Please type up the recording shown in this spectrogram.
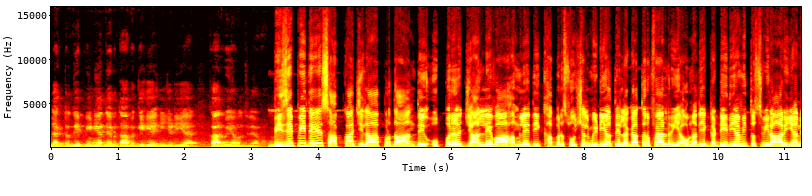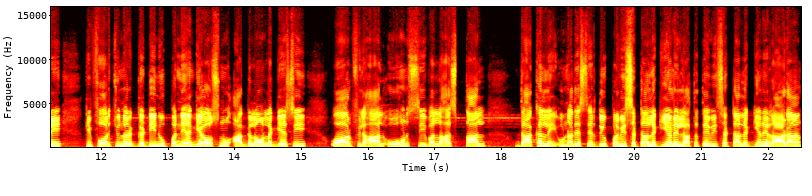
ਡਾਕਟਰ ਦੀ opinion ਦੇ ਮੁਤਾਬਕ ਹੀ ਅਸੀਂ ਜਿਹੜੀ ਹੈ ਕਾਰਵਾਈ ਅਮਲ ਚ ਲਿਆਵਾਂਗੇ। ਬੀਜੇਪੀ ਦੇ ਸਾਬਕਾ ਜ਼ਿਲ੍ਹਾ ਪ੍ਰਧਾਨ ਦੇ ਉੱਪਰ ਜਾਨਲੇਵਾ ਹਮਲੇ ਦੀ ਖਬਰ ਸੋਸ਼ਲ ਮੀਡੀਆ ਤੇ ਲਗਾਤਾਰ ਫੈਲ ਰਹੀ ਹੈ। ਉਹਨਾਂ ਦੀ ਗੱਡੀ ਦੀਆਂ ਵੀ ਤਸਵੀਰਾਂ ਆ ਰਹੀਆਂ ਨੇ ਕਿ ਫੋਰਚੂਨਰ ਗੱਡੀ ਨੂੰ ਭੰਨਿਆ ਗਿਆ, ਉਸ ਨੂੰ ਅੱਗ ਲਾਉਣ ਲੱਗੇ ਸੀ ਔਰ ਫਿਲਹਾਲ ਉਹ ਹੁਣ ਸਿਵਲ ਹਸਪਤਾਲ ਦਾਖਲ ਨੇ। ਉਹਨਾਂ ਦੇ ਸਿਰ ਦੇ ਉੱਪਰ ਵੀ ਸੱਟਾਂ ਲੱਗੀਆਂ ਨੇ, ਲੱਤ ਤੇ ਵੀ ਸੱਟਾਂ ਲੱਗੀਆਂ ਨੇ। ਰਾੜਾਂ,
